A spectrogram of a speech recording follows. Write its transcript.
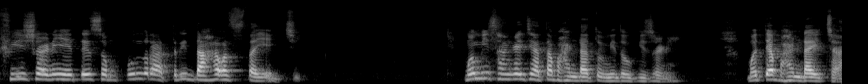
फिश आणि हे ते संपून रात्री दहा वाजता यायची. मग मी सांगायचे आता भांडा तुम्ही दोघी जणी मग त्या भांडायच्या.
